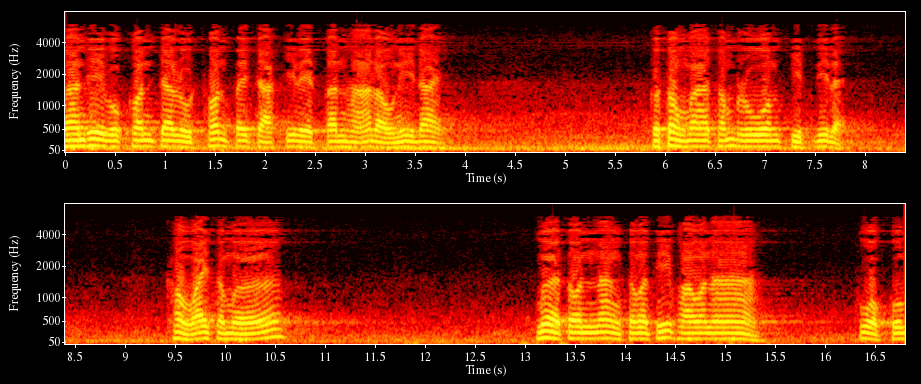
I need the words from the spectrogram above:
การที่บุคคลจะหลุดพ้นไปจากกิเลสตัณหาเหล่านี้ได้ ก็ต้องมาสำรวมจิตนี่แหละ เข้าไว้เสมอ เมื่อตนนั่งสมาธิภาวนา ควบคุม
